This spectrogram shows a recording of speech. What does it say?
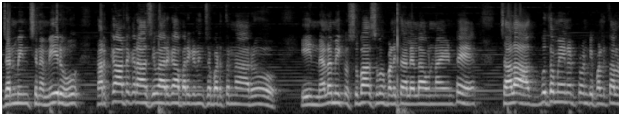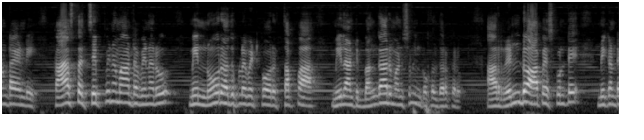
జన్మించిన మీరు కర్కాటక రాశి వారిగా పరిగణించబడుతున్నారు. ఈ నెల మీకు శుభాశుభ ఫలితాలు ఎలా ఉన్నాయంటే చాలా అద్భుతమైనటువంటి ఫలితాలు ఉంటాయండి. కాస్త చెప్పిన మాట వినరు మీ నోరు అదుపులో పెట్టుకోరు తప్ప మీలాంటి బంగారు మనుషులు ఇంకొకరు దొరకరు. ఆ రెండు ఆపేసుకుంటే మీకంటే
